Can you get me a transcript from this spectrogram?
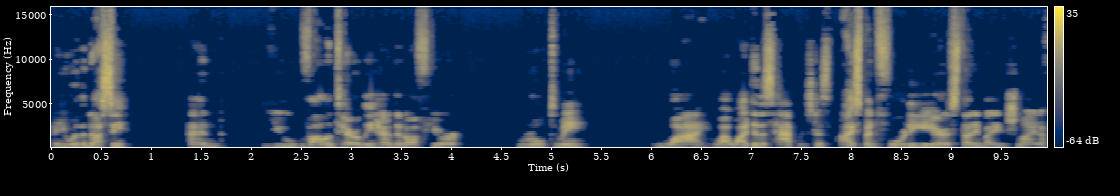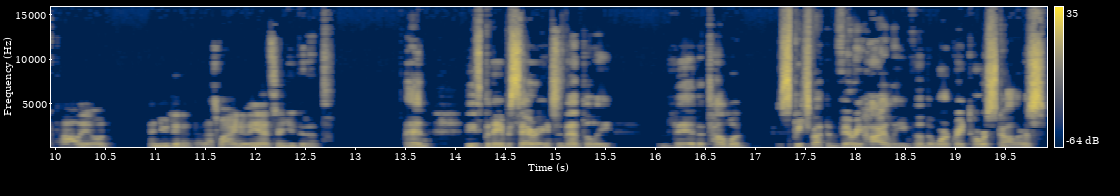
and you were the Nasi, and you voluntarily handed off your rule to me. Why? Why? Why did this happen? Because I spent forty years studying by Shemai and Avtalion, and you didn't, and that's why I knew the answer. You didn't. And these Bnei Beseira, incidentally, the Talmud speaks about them very highly, even though they weren't great Torah scholars.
